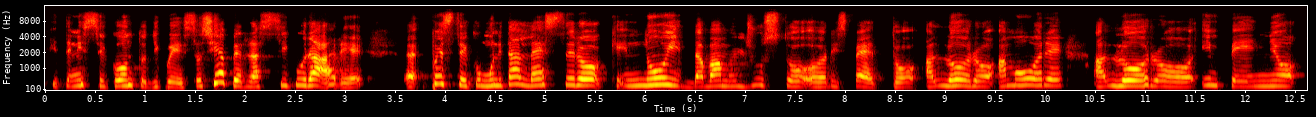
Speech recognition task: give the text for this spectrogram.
che tenesse conto di questo, sia per rassicurare eh, queste comunità all'estero che noi davamo il giusto eh, rispetto al loro amore, al loro impegno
